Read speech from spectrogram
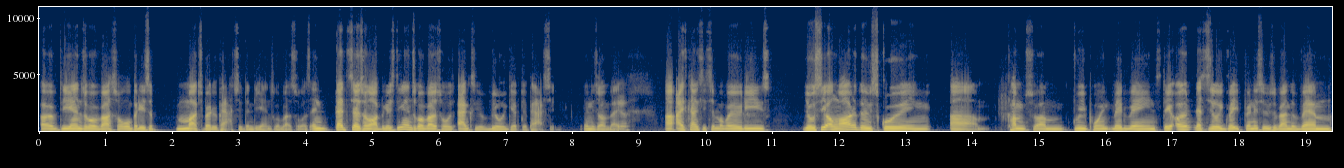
of D'Angelo Russell, but he's a much better passer than D'Angelo Russell is, and that says a lot because D'Angelo Russell is actually a really gifted passer in his own way. Yeah. Uh, I kind of see similarities. You'll see a lot of their scoring um, comes from three point mid range. They aren't necessarily great finishers around the rim,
